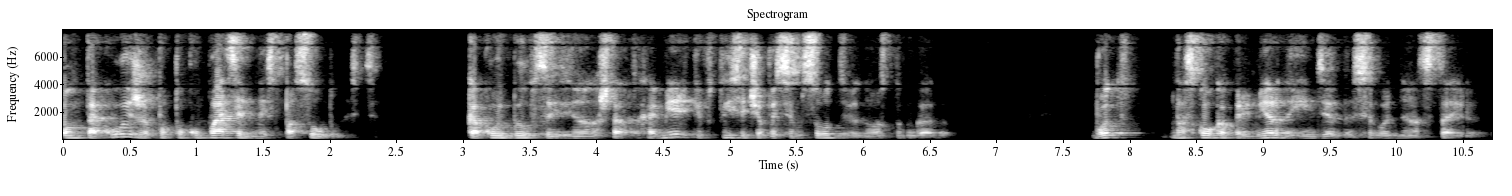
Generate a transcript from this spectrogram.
он такой же по покупательной способности, какой был в Соединенных Штатах Америки в 1890 году. Вот насколько примерно Индия на сегодня отстает.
